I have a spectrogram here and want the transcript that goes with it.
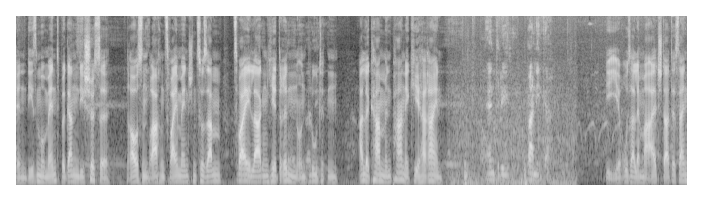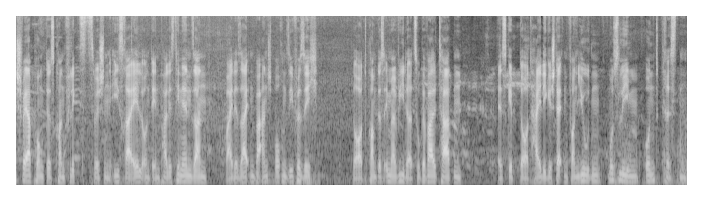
In diesem Moment begannen die Schüsse. Draußen brachen zwei Menschen zusammen, zwei lagen hier drinnen und bluteten. Alle kamen in Panik hier herein. Die Jerusalemer Altstadt ist ein Schwerpunkt des Konflikts zwischen Israel und den Palästinensern. Beide Seiten beanspruchen sie für sich. Dort kommt es immer wieder zu Gewalttaten. Es gibt dort heilige Stätten von Juden, Muslimen und Christen.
